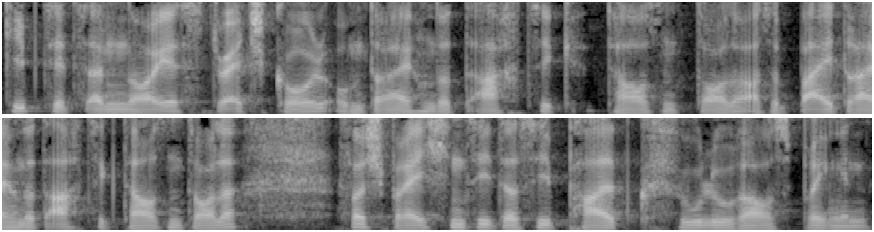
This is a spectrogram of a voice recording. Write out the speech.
gibt es jetzt ein neues Stretch Goal um 380.000 Dollar. Also bei 380.000 Dollar versprechen sie, dass sie Pulp Cthulhu rausbringen.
